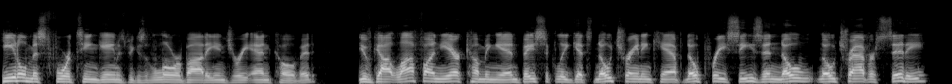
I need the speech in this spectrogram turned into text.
Chytil missed 14 games because of the lower body injury and COVID. You've got Lafreniere coming in, basically gets no training camp, no preseason, no no Traverse City,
